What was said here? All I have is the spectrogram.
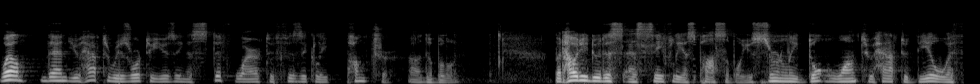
Well, then you have to resort to using a stiff wire to physically puncture uh, the balloon. But how do you do this as safely as possible? You certainly don't want to have to deal with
